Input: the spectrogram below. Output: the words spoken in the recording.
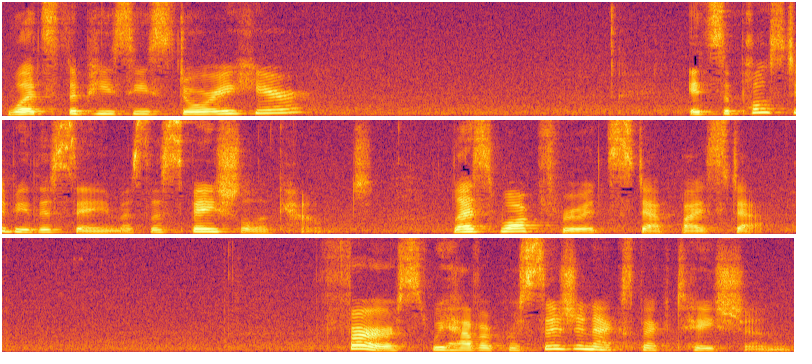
What's the PC story here? It's supposed to be the same as the spatial account. Let's walk through it step by step. First, we have a precision expectation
